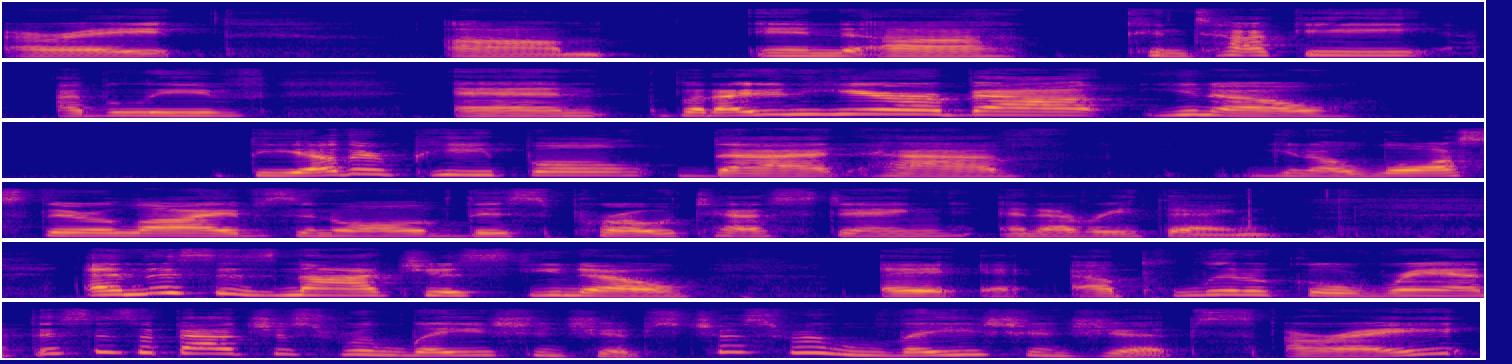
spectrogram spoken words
all right? Um, in uh, Kentucky, I believe. And, but I didn't hear about, you know, the other people that have you know, lost their lives in all of this protesting and everything. And this is not just, you know, a, a political rant. This is about just relationships, just relationships, all right?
